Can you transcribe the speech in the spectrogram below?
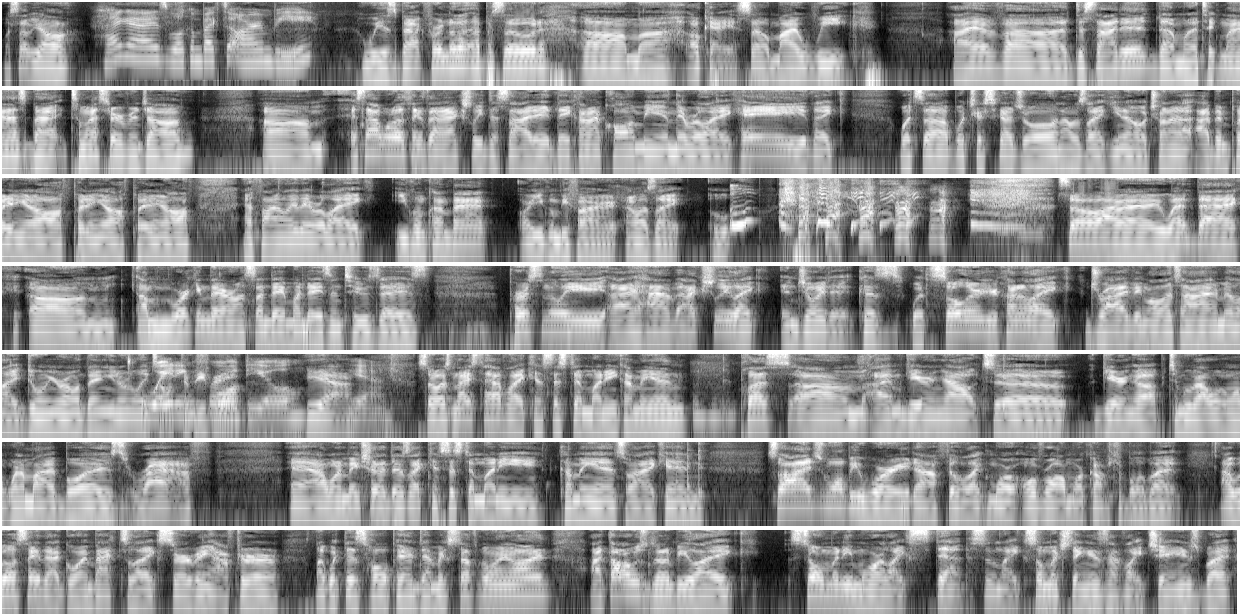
What's up, y'all? Hi guys, welcome back to R&B. We is back for another episode. Um, uh, okay, so my week. I have uh, decided that I'm going to take my ass back to my servant job. Um, it's not one of those things that I actually decided. They kind of called me and they were like, "Hey, like, what's up? What's your schedule?" And I was like, you know, trying to. I've been putting it off, putting it off, putting it off, and finally they were like, "You gonna come back or you gonna be fired?" And I was like, "Ooh." so I went back. Um, I'm working there on Sunday, Mondays, and Tuesdays. Personally, I have actually like enjoyed it because with solar, you're kind of like driving all the time and like doing your own thing. You don't really Waiting talk to for people. a deal. Yeah. Yeah. So it's nice to have like consistent money coming in. Plus, um, I'm gearing out to gearing up to move out with one of my boys, Raf, and I want to make sure that there's like consistent money coming in so I can. So I just won't be worried. Uh, I feel like more overall more comfortable. But I will say that going back to like serving after like with this whole pandemic stuff going on, I thought it was gonna be like so many more like steps and like so much things have like changed. But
